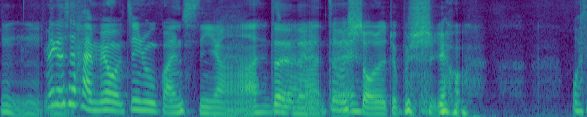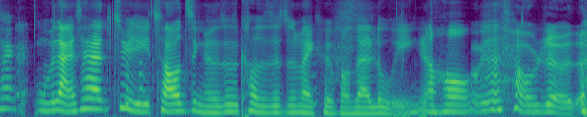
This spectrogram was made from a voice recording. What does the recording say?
嗯嗯，那个是还没有进入关系啊。对对，这么熟了就不需要。我现在我们两个现在距离超近的，就是靠着这支麦克风在录音。然后 我现在超热的，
